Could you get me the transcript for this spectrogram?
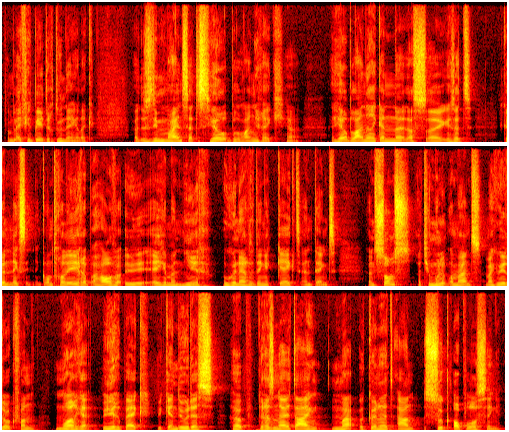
dan blijf je het beter doen eigenlijk. Uh, dus die mindset is heel belangrijk. Ja. Heel belangrijk en dat is, je, je kunt niks controleren behalve je eigen manier hoe je naar de dingen kijkt en denkt. En soms heb je een moeilijk moment, maar je weet ook van morgen weer back, we can do this. Hup, er is een uitdaging, maar we kunnen het aan. Zoek oplossingen.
